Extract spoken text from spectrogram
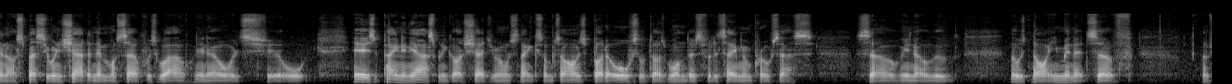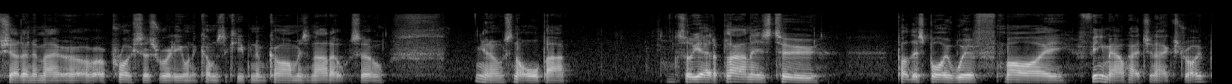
You know, especially when shedding him myself as well, you know, which it is a pain in the ass when you've got to shed your own snake sometimes, but it also does wonders for the taming process. So, you know, those 90 minutes of of shedding them out are, are priceless really when it comes to keeping them calm as an adult. So, you know, it's not all bad. So yeah, the plan is to put this boy with my female het genetic stripe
